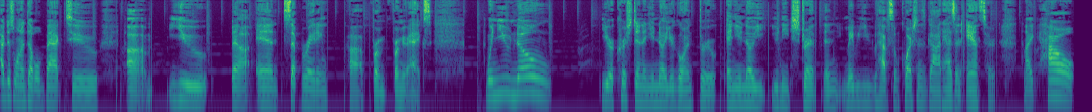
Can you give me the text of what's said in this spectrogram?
I, just want to double back to um, you uh, and separating from from your ex. When you know you're a Christian and you know you're going through and you know you, you need strength and maybe you have some questions God hasn't answered. Like how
